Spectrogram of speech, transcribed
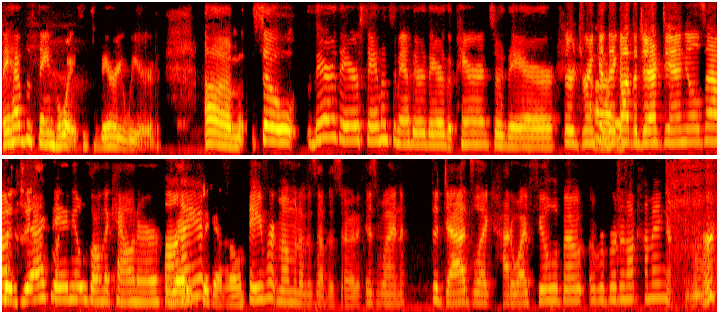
They have the same voice. It's very weird. Um, so they're there. Sam and Samantha are there. The parents are there. They're drinking. they Uh, got the Jack Daniels out. The Jack Daniels on the counter, ready to go. favorite moment of this episode is when the dad's like, "How do I feel about uh, Roberta not coming?" Hurt.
